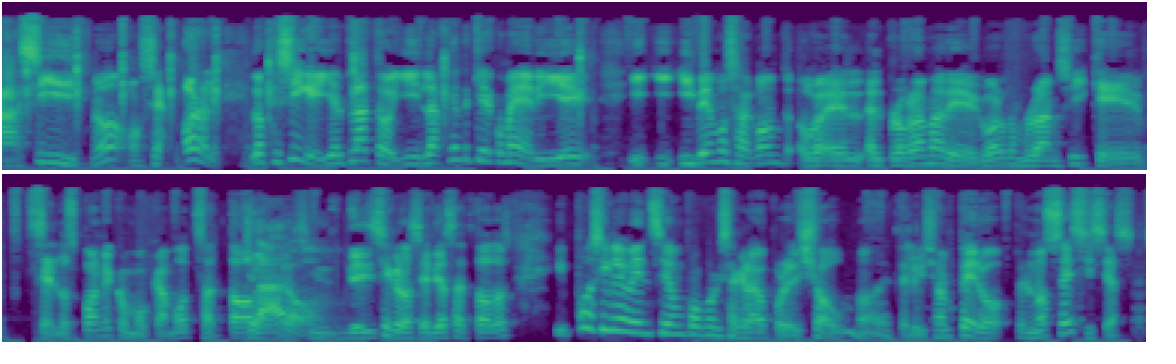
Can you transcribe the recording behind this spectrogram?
Así, ¿no? O sea, órale, lo que sigue y el plato y la gente quiere comer y, y- y- vemos a Gon- el, el programa de Gordon Ramsay que se los pone como camotes a todos, Claro. le dice groserías a todos y posiblemente sea un poco exagerado por el show, ¿no? De televisión, pero, pero no sé si se hace.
